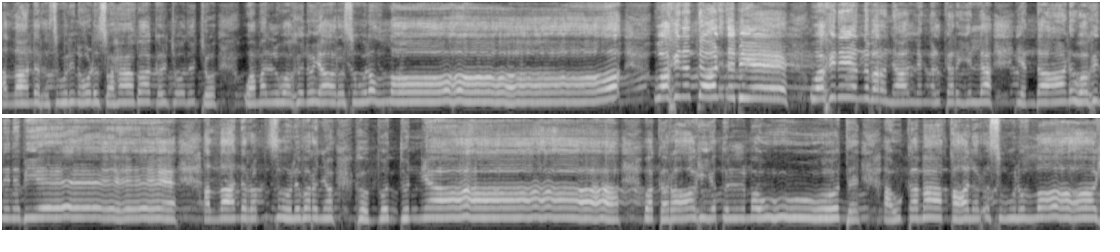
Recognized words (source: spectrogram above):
അള്ളാന്റെ റസൂലിനോട് സ്വഹാബാക്കൾ ചോദിച്ചു വമൽ വഹനു യാ റസൂലല്ലോ വഹിനെന്താണ് നബിയെ? വഹിന് എന്ന് പറഞ്ഞാൽ ഞങ്ങൾക്കറിയില്ല. എന്താണ് വഹിന് നബിയെ? അള്ളാന്റെ റബ്സൂല് പറഞ്ഞു ഹുബ്ബുദ്ദുന്യാ وكراهية الموت أو كما قال رسول الله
